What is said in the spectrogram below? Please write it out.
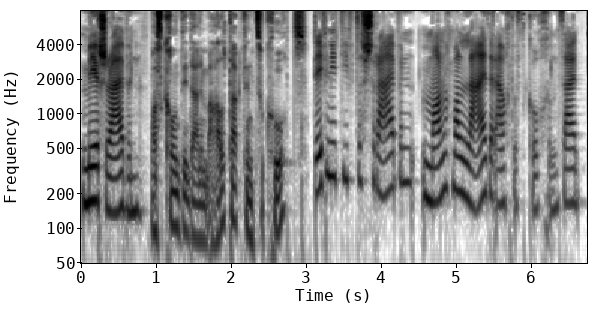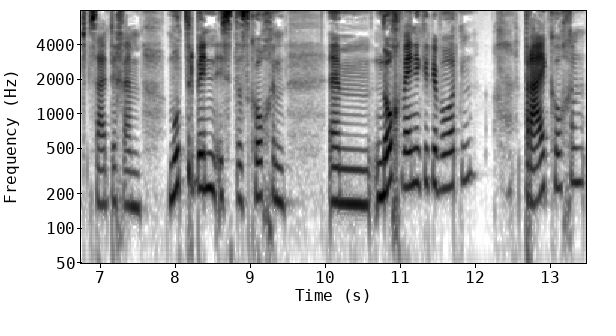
Mehr schreiben. Was kommt in deinem Alltag denn zu kurz? Definitiv das Schreiben, manchmal leider auch das Kochen. Seit, seit ich ähm, Mutter bin, ist das Kochen ähm, noch weniger geworden. Brei kochen,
